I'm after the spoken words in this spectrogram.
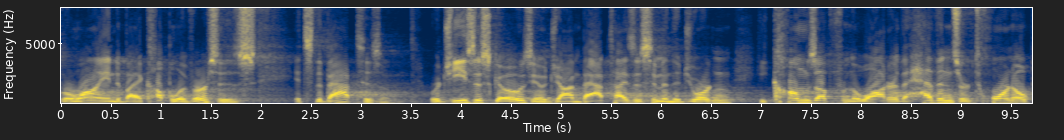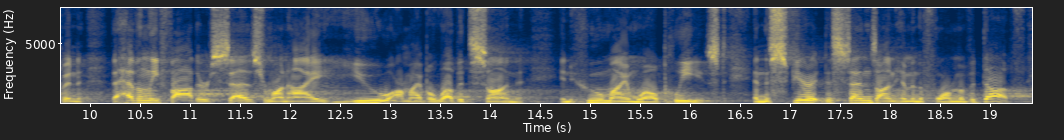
rewind by a couple of verses, it's the baptism where Jesus goes. You know, John baptizes him in the Jordan. He comes up from the water. The heavens are torn open. The Heavenly Father says from on high, You are my beloved Son in whom I am well pleased. And the Spirit descends on him in the form of a dove.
